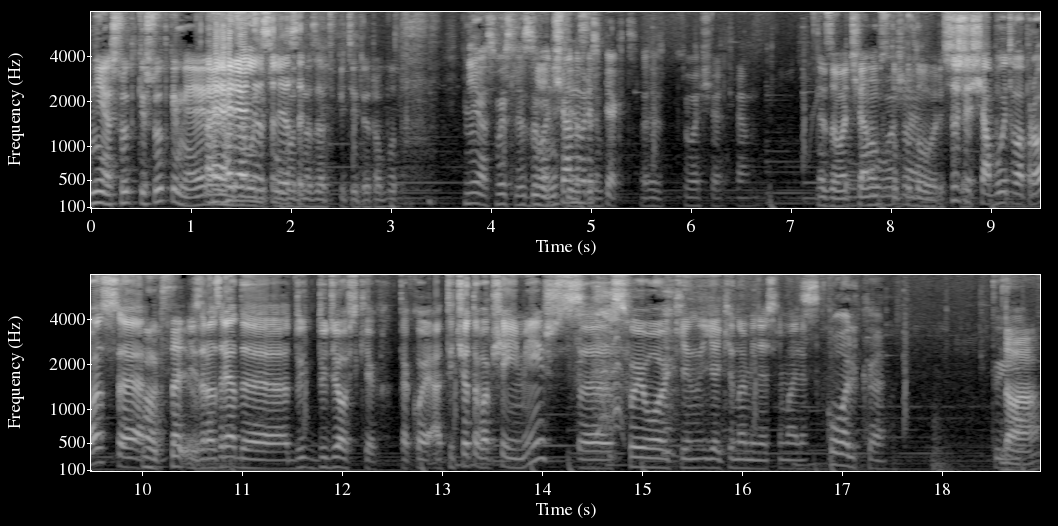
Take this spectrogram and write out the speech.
Не, шутки шутками, а я А я реально, реально на заводе полгода слесарь. назад в Питере работал. Не, в смысле, заводчанам респект. Это Вообще, прям. Заводчанам стопудово респект. Слушай, сейчас будет вопрос э, О, кстати- из разряда ду- дудевских такой. А ты что-то вообще имеешь с э, своего кино, я кино меня снимали? Сколько? Ты- Да,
